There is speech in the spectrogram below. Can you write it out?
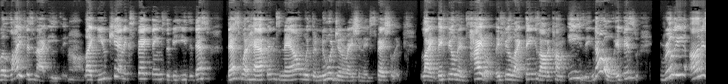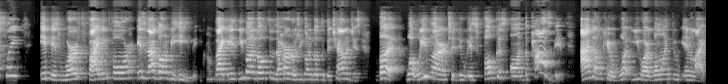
but life is not easy. no. Like you can't expect things to be easy. That's that's what happens now with the newer generation, especially. Like they feel entitled. They feel like things ought to come easy. No, if it's really honestly, if it's worth fighting for, it's not going to be easy. Like it, you're going to go through the hurdles, you're going to go through the challenges. But what we've learned to do is focus on the positive. I don't care what you are going through in life,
